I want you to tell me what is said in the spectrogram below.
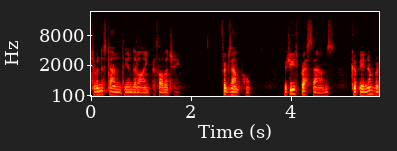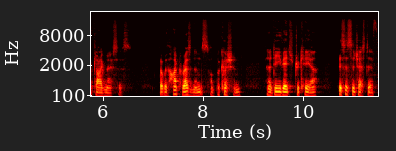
to understand the underlying pathology. For example, reduced breath sounds could be a number of diagnoses, but with hyperresonance on percussion and a deviated trachea, this is suggestive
